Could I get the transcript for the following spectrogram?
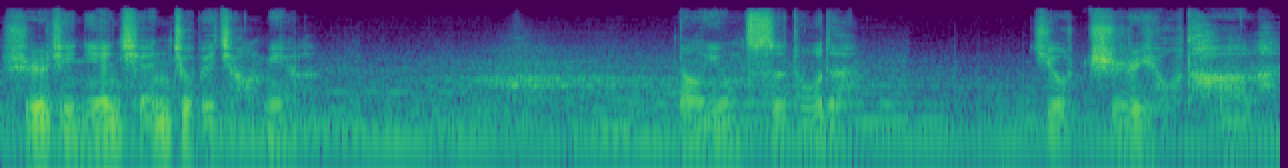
十几年前就被剿灭了，能用此毒的，就只有他了。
